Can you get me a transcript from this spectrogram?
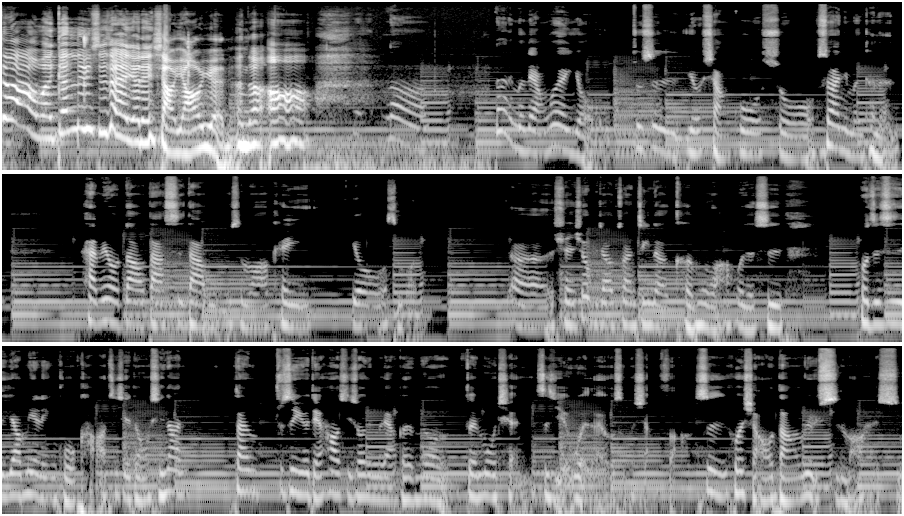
对啊，我们跟律师真的有点小遥远，嗯哦。那那你们两位有就是有想过说，虽然你们可能还没有到大四大五，什么可以有什么呃选修比较专精的科目啊，或者是或者是要面临国考啊这些东西，那但就是有点好奇，说你们两个有没有对目前自己的未来有什么想法？是会想要当律师吗？还是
